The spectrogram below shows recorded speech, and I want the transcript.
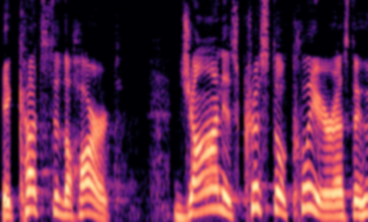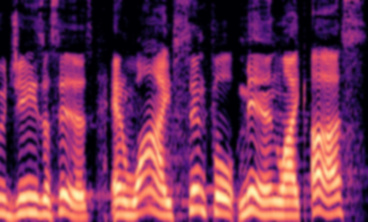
it cuts to the heart. John is crystal clear as to who Jesus is and why sinful men like us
